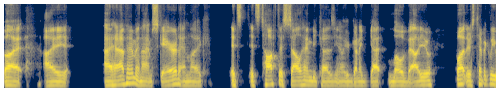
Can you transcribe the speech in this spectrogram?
But I I have him and I'm scared and like it's it's tough to sell him because, you know, you're going to get low value, but there's typically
